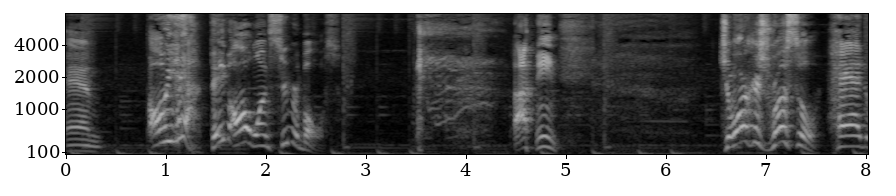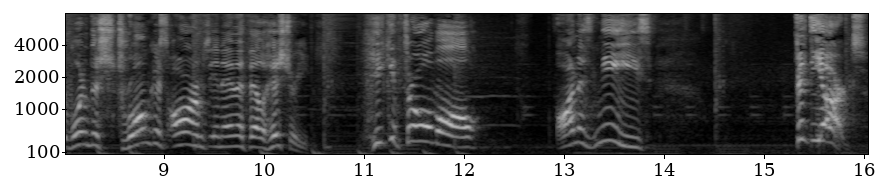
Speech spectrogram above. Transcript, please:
And oh, yeah, they've all won Super Bowls. I mean, JaMarcus Russell had one of the strongest arms in NFL history. He could throw a ball on his knees 50 yards.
